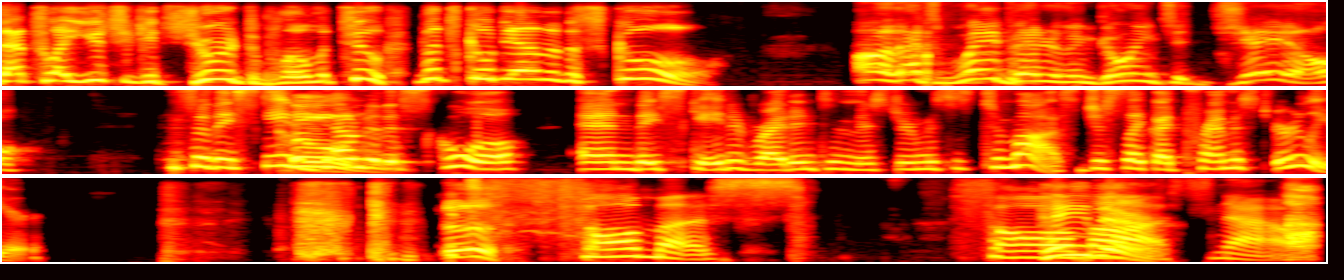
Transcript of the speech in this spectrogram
that's why you should get your diploma too. Let's go down to the school. Oh, that's way better than going to jail. And so they skated Cool. down to the school and they skated right into Mr. and Mrs. Tomas, just like I premised earlier. Ugh. It's Thomas. Hey there. Thomas now.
